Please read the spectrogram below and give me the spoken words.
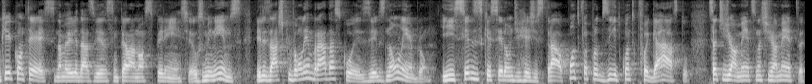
O que acontece, na maioria das vezes, assim, pela nossa experiência? Os meninos, eles acham que vão lembrar das coisas, eles não lembram. E se eles esqueceram de registrar o quanto foi produzido, quanto foi gasto, se atingiu a meta, se não atingiu a meta,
